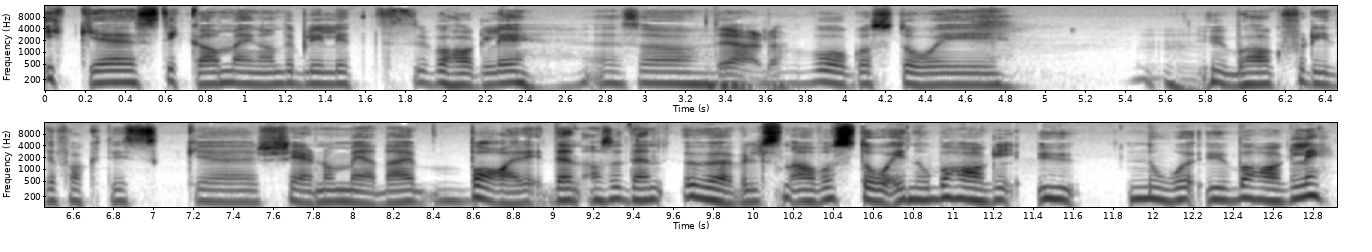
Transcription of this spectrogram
ikke stikke av med en gang det blir litt ubehagelig. eh, Så Det er det. våge å stå i Mm. ubehag fordi det faktisk eh, skjer noe med deg. Bare den, altså den øvelsen av å stå i noe, behagelig, u, noe ubehagelig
